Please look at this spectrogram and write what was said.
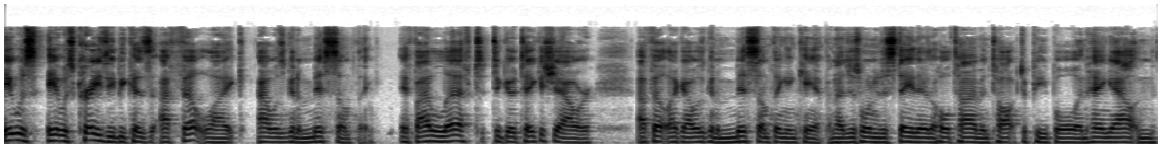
it was it was crazy because I felt like I was gonna miss something if I left to go take a shower. I felt like I was going to miss something in camp, and I just wanted to stay there the whole time and talk to people and hang out. And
